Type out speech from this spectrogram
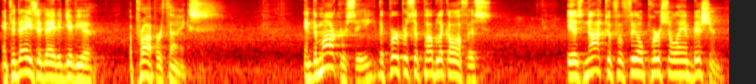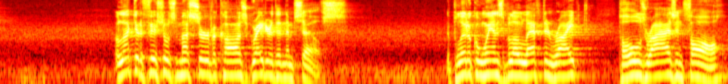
And today's a day to give you a proper thanks. In democracy, the purpose of public office is not to fulfill personal ambition. Elected officials must serve a cause greater than themselves. The political winds blow left and right, polls rise and fall,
